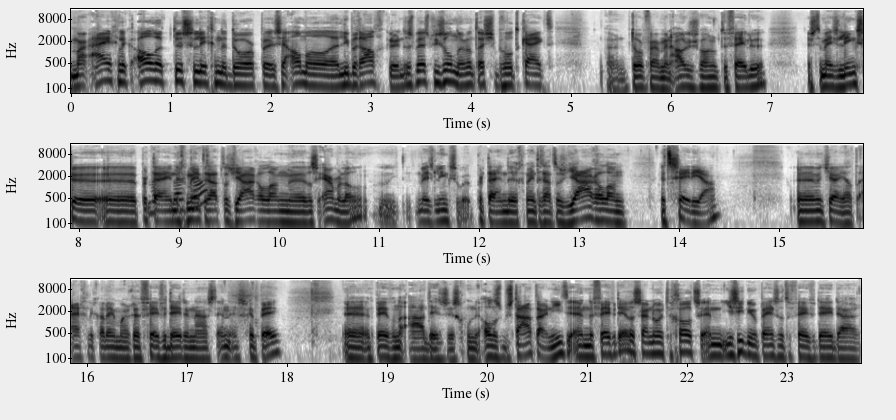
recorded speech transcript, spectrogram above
Maar eigenlijk alle tussenliggende dorpen zijn allemaal liberaal gekleurd. Dat is best bijzonder, want als je bijvoorbeeld kijkt... Nou, het dorp waar mijn ouders wonen op de Veluwe... dus de meest linkse uh, partij in de gemeenteraad was jarenlang... was Ermelo. De meest linkse partij in de gemeenteraad was jarenlang het CDA. want ja, je had eigenlijk alleen maar VVD ernaast en SGP. Uh, P van de A, D66 Groene. Alles bestaat daar niet. En de VVD was daar nooit de grootste. En je ziet nu opeens dat de VVD daar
